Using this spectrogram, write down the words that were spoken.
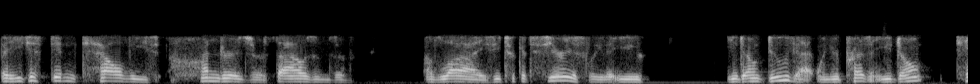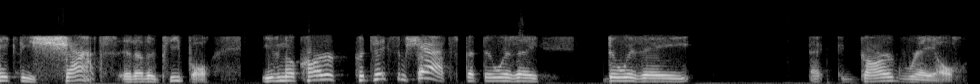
but he just didn't tell these hundreds or thousands of of lies. He took it seriously that you you don't do that when you're president. You don't take these shots at other people. Even though Carter could take some shots, but there was a there was a a guardrail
